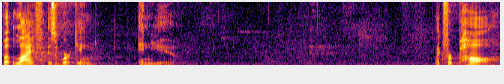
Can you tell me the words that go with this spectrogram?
but life is working in you. Like for Paul,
